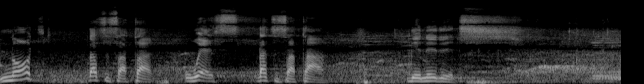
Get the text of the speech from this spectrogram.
North, that is attack. West, that is attack. They need it.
